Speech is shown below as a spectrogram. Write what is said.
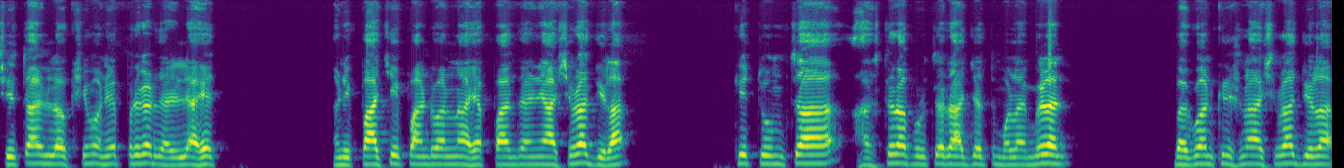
सीता लक्ष्मण हे प्रगट झालेले आहेत. आणि पाचही पांडवांना ह्या पांडवांनी आशीर्वाद दिला की तुमचा हस्तरापूरचं राज्य तुम्हाला मिळेल. भगवान कृष्ण आशीर्वाद दिला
